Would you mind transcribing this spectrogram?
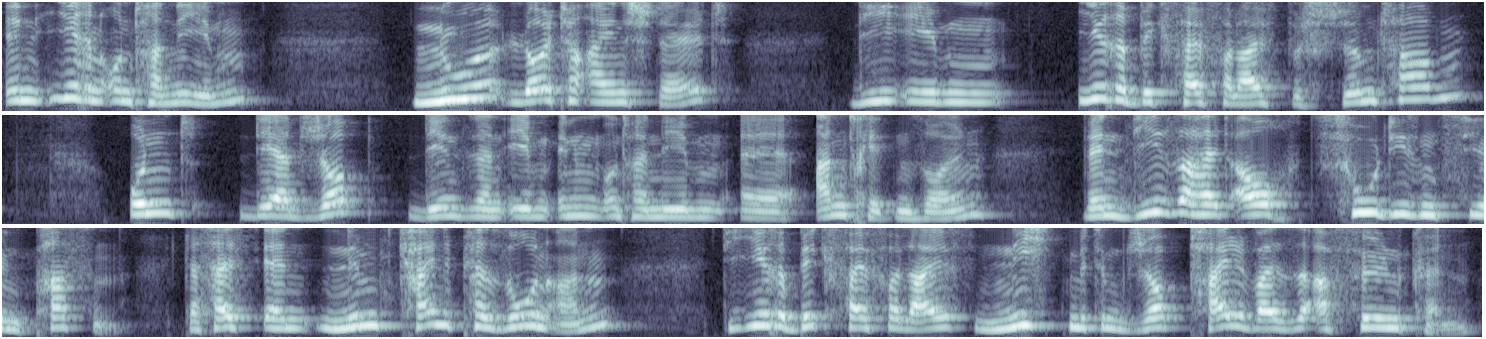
in ihren Unternehmen nur Leute einstellt, die eben ihre Big Five for Life bestimmt haben und der Job, den sie dann eben im Unternehmen äh, antreten sollen, wenn diese halt auch zu diesen Zielen passen. Das heißt, er nimmt keine Person an, die ihre Big Five for Life nicht mit dem Job teilweise erfüllen können.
